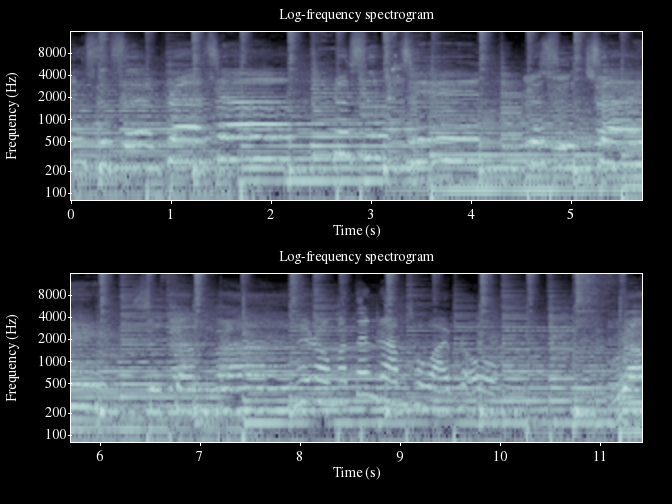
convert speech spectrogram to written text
งสรรเสริญพระเจ้าด้วยสุดจิตด้วยสุดใจ สุดกำลังให้เรามาเต้นรำถวายพระองค์ เรา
